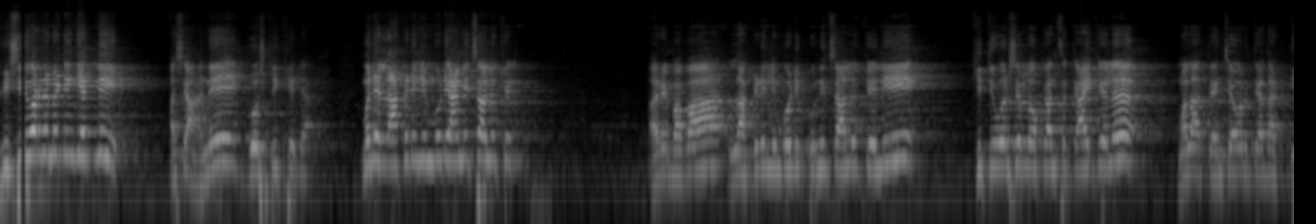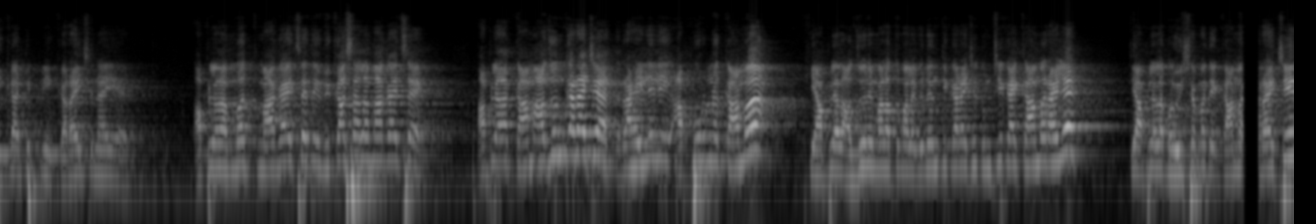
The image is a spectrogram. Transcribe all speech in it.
व्हीसीवर मीटिंग घेतली. अशा अनेक गोष्टी केल्या. म्हणजे लाकडी लिंबोडी आम्ही चालू केली. अरे बाबा लाकडी लिंबोडी कुणी चालू केली? किती वर्ष लोकांचं काय केलं? मला त्यांच्यावरती आता टीका टिप्पणी करायची नाहीये. आपल्याला मत मागायचंय ते विकासाला मागायचंय. आपल्याला काम अजून करायचे आहेत. राहिलेली अपूर्ण कामं ही आपल्याला अजूनही मला तुम्हाला विनंती करायची. तुमची काय कामं राहिले? ती आपल्याला भविष्यामध्ये काम करायची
